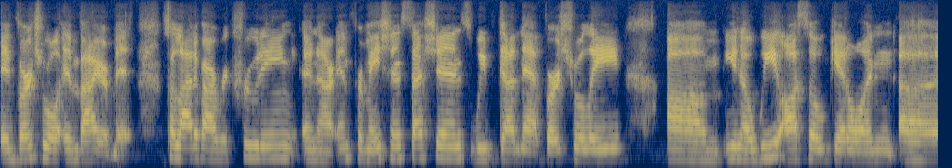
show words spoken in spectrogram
a virtual environment. So a lot of our recruiting and our information sessions we've done that virtually. Um, you know, we also get on, uh,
